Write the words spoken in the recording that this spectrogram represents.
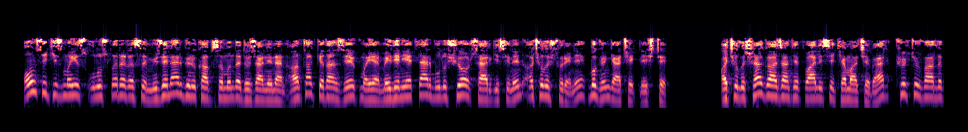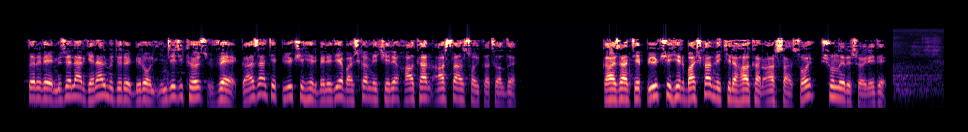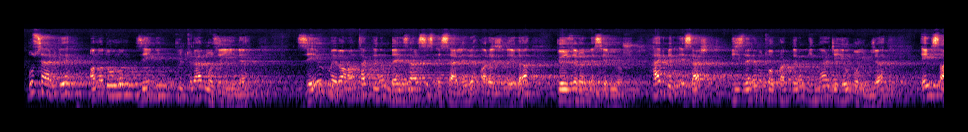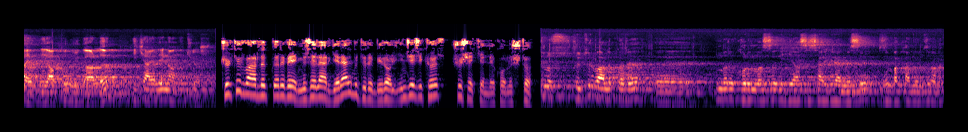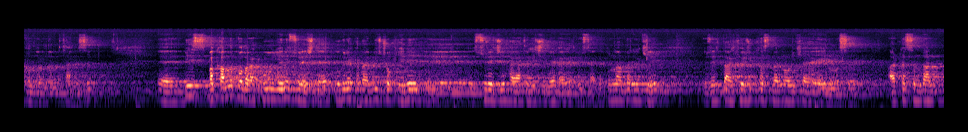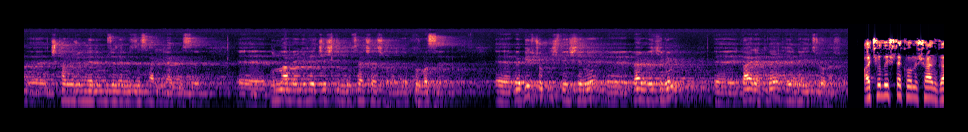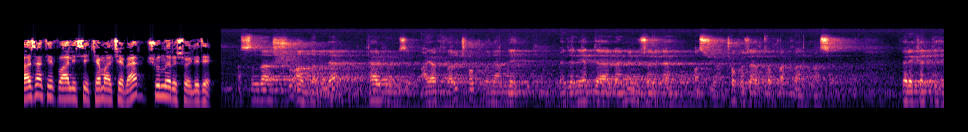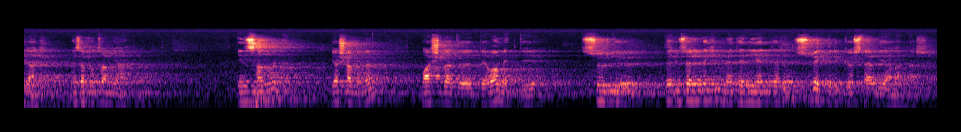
18 Mayıs Uluslararası Müzeler Günü kapsamında düzenlenen Antakya'dan Zeugma'ya Medeniyetler Buluşuyor sergisinin açılış töreni bugün gerçekleşti. Açılışa Gaziantep Valisi Kemal Çeber, Kültür Varlıkları ve Müzeler Genel Müdürü Birol İnceciköz ve Gaziantep Büyükşehir Belediye Başkan Vekili Hakan Arslansoy katıldı. Gaziantep Büyükşehir Başkan Vekili Hakan Arslansoy şunları söyledi. Bu sergi Anadolu'nun zengin kültürel mozaiğini, Zeugme ve Antakya'nın benzersiz eserleri aracılığıyla gözler önüne seriyor. Her bir eser bizlere bu toprakların binlerce yıl boyunca ev sahipliği yaptığı uygarlığın hikayelerini anlatıyor. Kültür Varlıkları ve Müzeler Genel Müdürü Birol İnceciköz şu şekilde konuştu. Kültür varlıkları, e, bunların korunması, ihyası, sergilenmesi bizim bakanlığımızın ana konularından bir tanesi. E, biz bakanlık olarak bu yeni süreçte bugüne kadar birçok yeni e, süreci hayata geçirmeye gayret gösterdik. Bunlardan ilki özellikle arkeolojik kazıların 12 aya yayılması, arkasından e, çıkan ürünlerin müzelerimizde sergilenmesi, e, bunlarla ilgili çeşitli bilimsel çalışmaların yapılması, ee, ve birçok iş ve işlemi ben ve ekibim e, gayretle yerine getiriyorlar. Açılışta konuşan Gaziantep Valisi Kemal Çeber şunları söyledi. Aslında şu anda bile her birimizin ayakları çok önemli medeniyet değerlerinin üzerine basıyor. Çok özel topraklar burası. Bereketli Hilal, Mezopotamya, insanlık yaşamının başladığı, devam ettiği, sürdüğü ve üzerindeki medeniyetlerin süreklilik gösterdiği alanlar.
